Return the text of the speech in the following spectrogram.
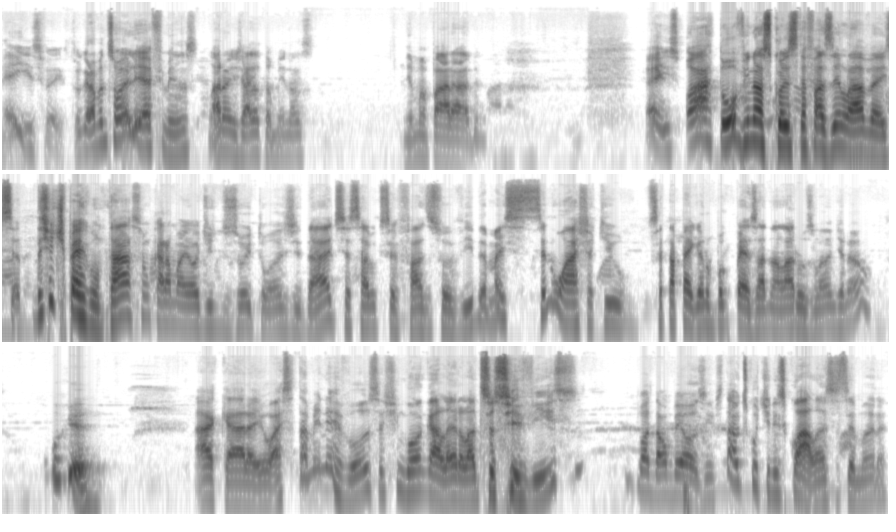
É isso, velho. Tô gravando só o LF mesmo. Laranjada também, nós deu uma parada. É isso. Ah, tô ouvindo as coisas que você tá fazendo lá, velho. Deixa eu te perguntar, você é um cara maior de 18 anos de idade, você sabe o que você faz da sua vida, mas você não acha que o- você tá pegando um pouco pesado na Laruslândia, não? Por quê? Ah, cara, eu acho que você tá meio nervoso. Você xingou uma galera lá do seu serviço. Pode dar um BOzinho. Você tava discutindo isso com a Alan essa semana.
